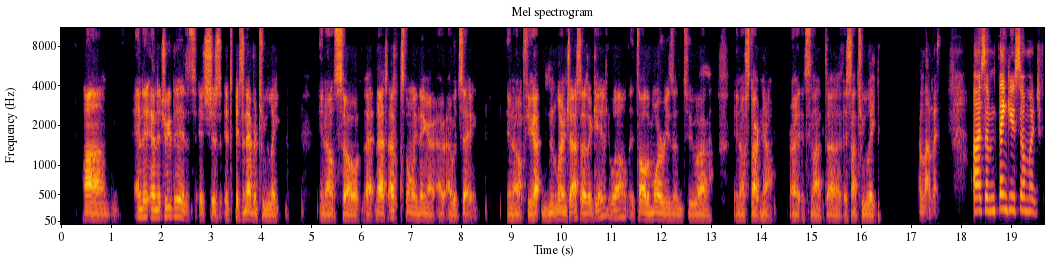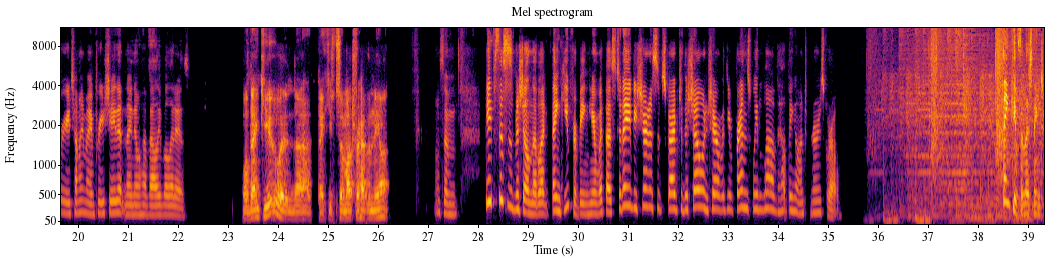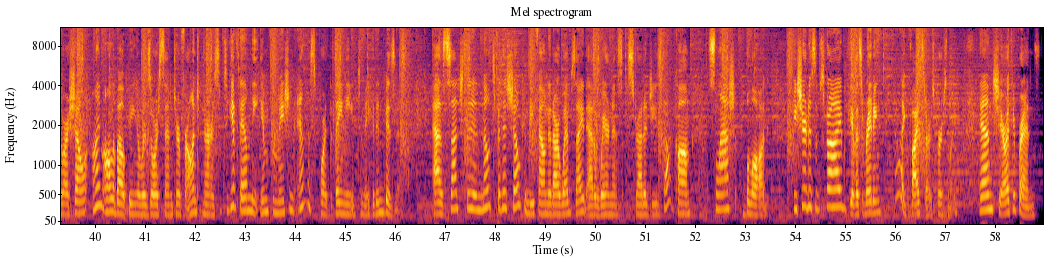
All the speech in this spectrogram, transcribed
Um, and the, and the truth is, it's just it's it's never too late. You know, so that that's that's the only thing I, I, I would say. You know, if you didn't learn chess as a kid, well, it's all the more reason to uh, you know start now, right? It's not uh, it's not too late. I love it. Awesome. Thank you so much for your time. I appreciate it, and I know how valuable it is. Well, thank you. And uh, thank you so much for having me on. Awesome. Peeps, this is Michelle Nedelec. Thank you for being here with us today. Be sure to subscribe to the show and share it with your friends. We love helping entrepreneurs grow. Thank you for listening to our show. I'm all about being a resource center for entrepreneurs to give them the information and the support that they need to make it in business. As such, the notes for this show can be found at our website at awarenessstrategies.com slash blog. Be sure to subscribe, give us a rating, I like five stars personally, and share with your friends.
